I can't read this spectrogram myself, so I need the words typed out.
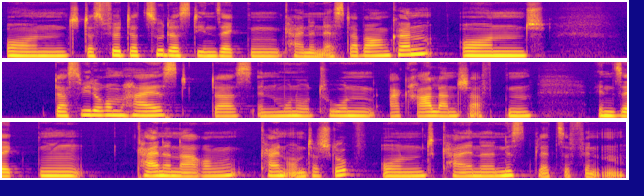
Und das führt dazu, dass die Insekten keine Nester bauen können. Und das wiederum heißt, dass in monotonen Agrarlandschaften Insekten keine Nahrung, keinen Unterschlupf und keine Nistplätze finden.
